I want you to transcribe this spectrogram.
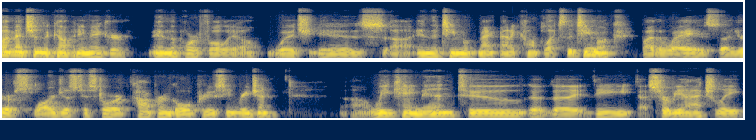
I mentioned the company maker in the portfolio, which is uh, in the Timok magmatic complex. The Timok, by the way, is uh, Europe's largest historic copper and gold producing region. Uh, we came into the, the, the uh, Serbia actually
